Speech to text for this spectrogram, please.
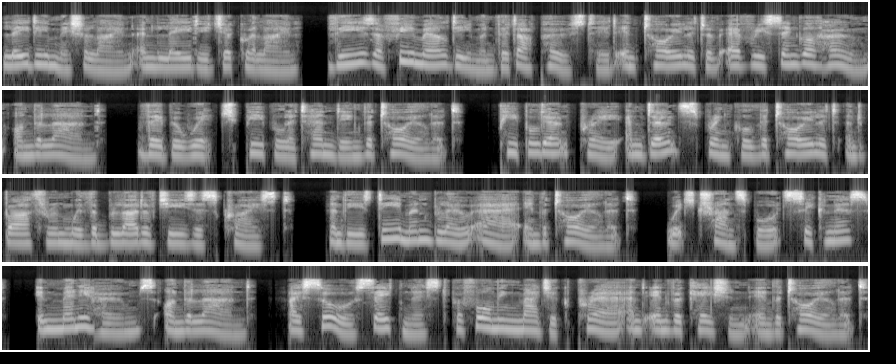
Lady Micheline and Lady Jacqueline, these are female demon that are posted in toilet of every single home on the land, they bewitch people attending the toilet, people don't pray and don't sprinkle the toilet and bathroom with the blood of Jesus Christ, and these demon blow air in the toilet, which transports sickness, in many homes on the land. I saw Satanist performing magic prayer and invocation in the toilet,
